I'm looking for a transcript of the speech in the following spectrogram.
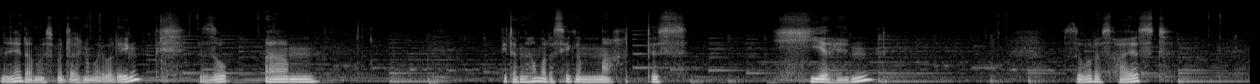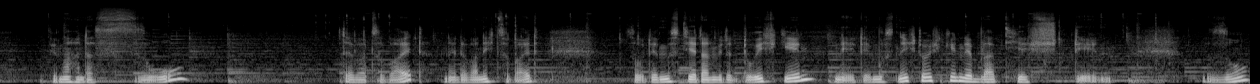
Ne, da müssen wir gleich nochmal überlegen. So, ähm. Wie lange haben wir das hier gemacht? Bis hierhin. So, das heißt, wir machen das so. Der war zu weit. Ne, der war nicht zu weit. So, der müsste hier dann wieder durchgehen. Ne, der muss nicht durchgehen. Der bleibt hier stehen. So.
